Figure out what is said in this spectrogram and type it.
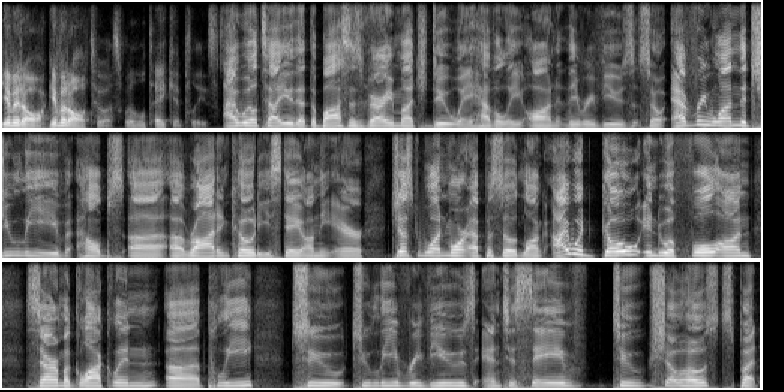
Give it all. Give it all to us. We'll, take it, please. I will tell you that the bosses very much do weigh heavily on the reviews. So everyone that you leave helps uh, uh, Rod and Cody stay on the air just one more episode long. I would go into a full on Sarah McLachlan uh, plea to to leave reviews and to save two show hosts, but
